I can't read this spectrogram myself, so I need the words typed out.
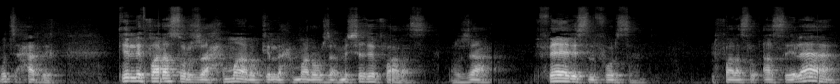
متحرك. اللي فرس ورجع حمار اللي حمار ورجع ماشي غير فرس. رجع فارس الفرسان. الفرس الاصيل آه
